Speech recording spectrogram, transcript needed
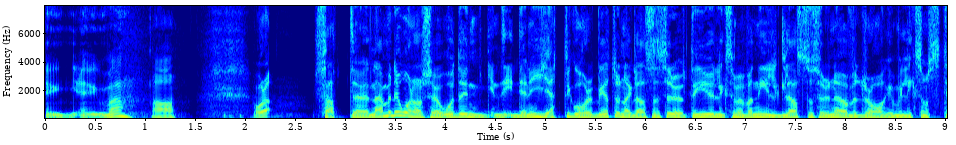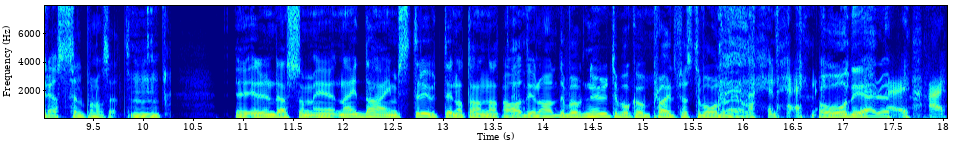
Eh, Va? Ja. Ora. Så att, eh, nej men det ordnar sig. Och den, den är jättegod. Har du vet hur den här glassen ser ut? Det är ju liksom en vaniljglass och så är den överdragen med liksom strössel på något sätt. Eh, Är det den där som är, nej daimstrut är något annat. Ja, det är något annat. Det var, nu är du tillbaka på Pridefestivalen igen. nej, nej. Jo, det är du. Nej, nej.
